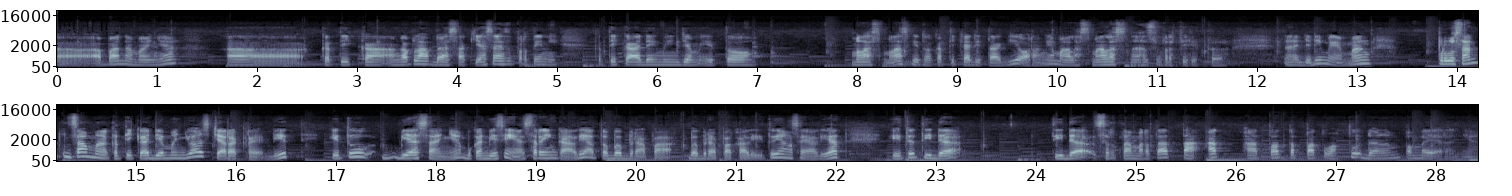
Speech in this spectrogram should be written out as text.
uh, apa namanya, uh, ketika anggaplah bahasa kiasnya seperti ini, ketika ada yang minjam itu melas-melas gitu, ketika ditagi orangnya malas-malas, nah seperti itu. Nah, jadi memang perusahaan pun sama ketika dia menjual secara kredit itu biasanya bukan biasanya sering kali atau beberapa beberapa kali itu yang saya lihat itu tidak tidak serta merta taat atau tepat waktu dalam pembayarannya.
